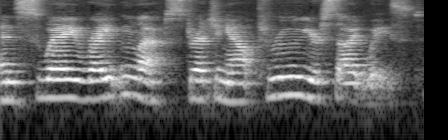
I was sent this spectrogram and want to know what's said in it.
and sway right and left, stretching out through your side waist.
